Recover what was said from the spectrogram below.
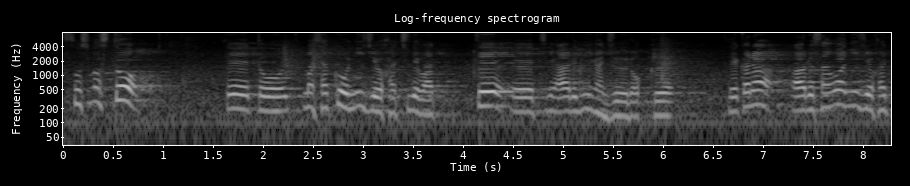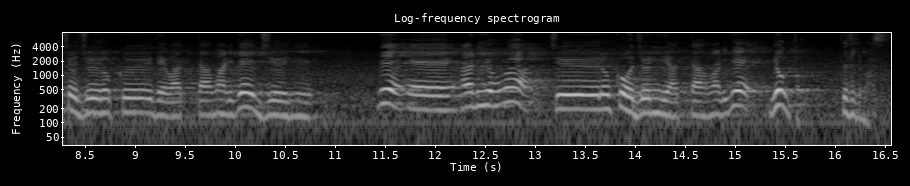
そうしますと、えーとまあ、100を28で割って、えー、次 R2 が16それから R3 は28を16で割った余りで12で、えー、R4 は16を12で割った余りで4と出てきます。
